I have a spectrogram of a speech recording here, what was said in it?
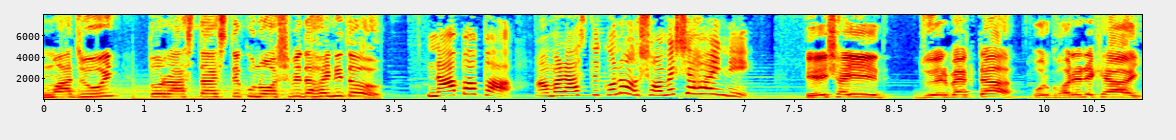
মাজুই তোর রাস্তা আসতে কোনো অসুবিধা হয়নি তো? না পাপা আমার আসতে কোনো সমস্যা হয়নি। এই শাহিদ জুয়ের ব্যাগটা ওর ঘরে রেখে আয়।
